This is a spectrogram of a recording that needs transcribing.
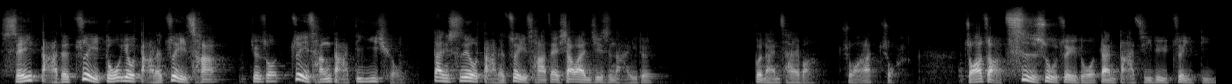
谁打的最多又打的最差？就是说最常打第一球，但是又打的最差，在下半季是哪一队？不难猜吧？爪爪。爪爪次数最多，但打击率最低，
